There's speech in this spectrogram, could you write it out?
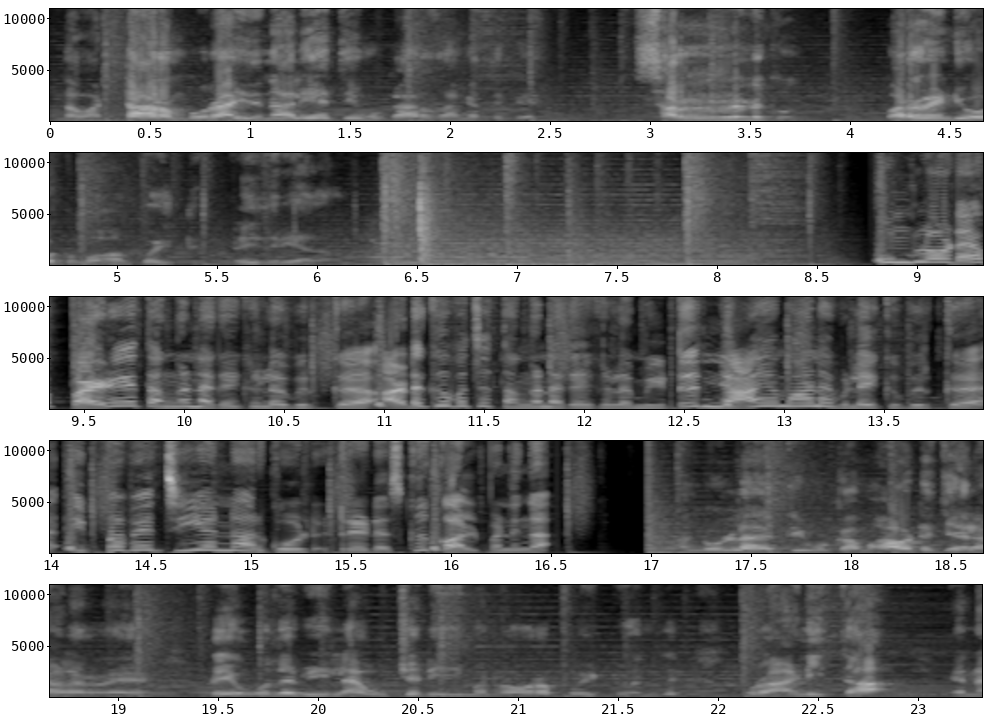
அந்த வட்டாரம் பூரா இதனாலேயே திமுக அரசாங்கத்துக்கு சர்ன்னு வர வேண்டிய ஓட்டு போக போயிட்டு. தெரியாதவங்க. அவங்களோட பழைய தங்க நகைகளை விற்க அடகு வச்ச தங்க நகைகளை மீட்டு நியாயமான விலைக்கு விற்க இப்பவே ஜிஎன்ஆர் கோல்டு ட்ரேடர்ஸ்க்கு கால் பண்ணுங்க. அங்க உள்ள திமுக மாவட்ட செயலாளருடைய உதவியில் உச்சநீதிமன்றம் வரை போயிட்டு வந்து ஒரு அனிதா என்ன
